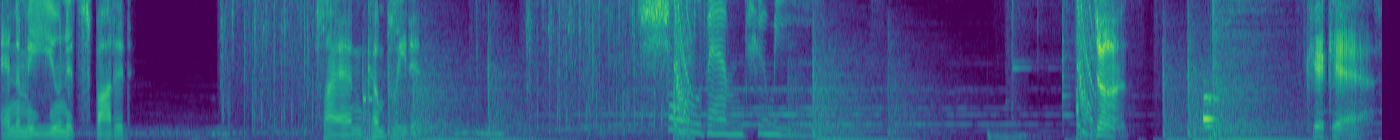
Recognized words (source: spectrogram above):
Enemy unit spotted. Plan completed. Show them to me. Done. Kick ass.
